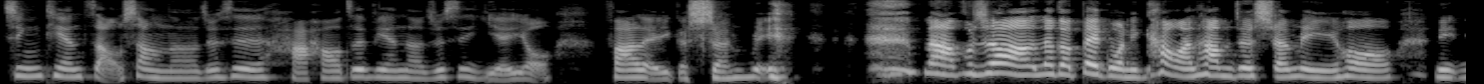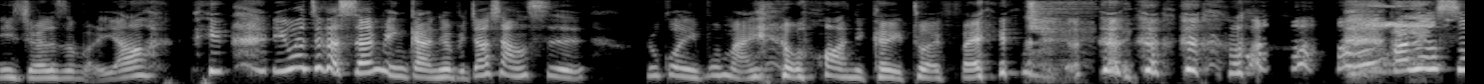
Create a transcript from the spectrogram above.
今天早上呢，就是好好这边呢，就是也有发了一个声明。那不知道那个贝果，你看完他们这个声明以后，你你觉得怎么样？因为这个声明感觉比较像是。如果你不满意的话，你可以退费。他就说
